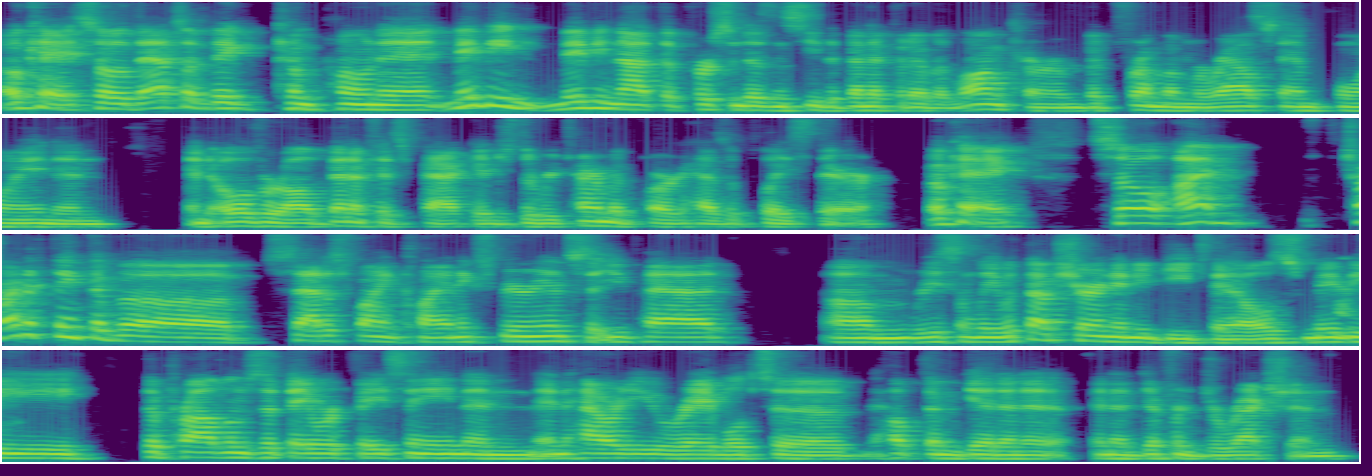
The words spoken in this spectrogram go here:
Okay, so that's a big component. Maybe maybe not the person doesn't see the benefit of it long term, but from a morale standpoint and an overall benefits package, the retirement part has a place there. Okay. So I'm try to think of a satisfying client experience that you've had um, recently without sharing any details. Maybe the problems that they were facing and and how you were able to help them get in a in a different direction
